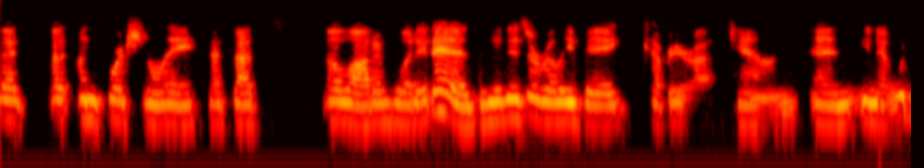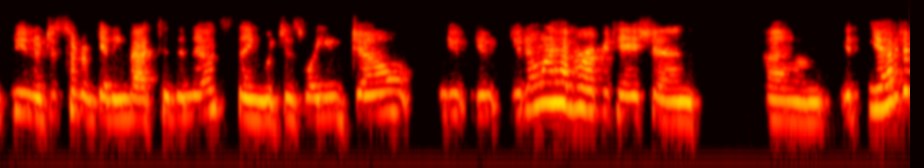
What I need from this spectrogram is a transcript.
that unfortunately that that's a lot of what it is, and it is a really big cover your ass town. And you know, you know, just sort of getting back to the notes thing, which is why you don't you you, you don't want to have a reputation. Um, it, you have to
